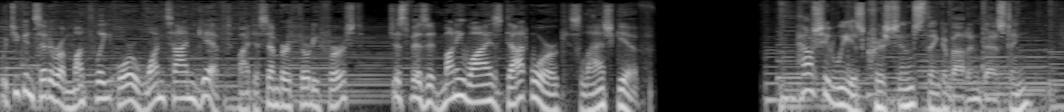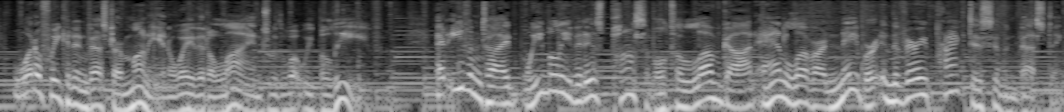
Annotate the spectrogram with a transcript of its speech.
Would you consider a monthly or one-time gift by December 31st? Just visit moneywise.org/give. How should we as Christians think about investing? What if we could invest our money in a way that aligns with what we believe? At Eventide, we believe it is possible to love God and love our neighbor in the very practice of investing.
